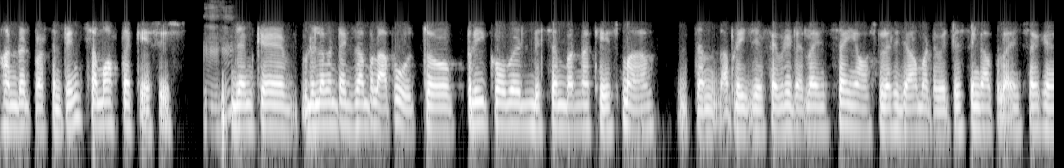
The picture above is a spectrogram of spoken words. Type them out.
hundred percent in some of the cases. જેમ કે રિલેવન્ટ એક્ઝામ્પલ આપું તો પ્રી કોવિડ ડિસેમ્બરના કેસમાં આપણી જે ફેવરિટ એરલાઇન્સ છે અહીંયા ઓસ્ટ્રેલિયાથી જવા માટે વિચ સિંગાપોર એરલાઇન્સ છે કે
